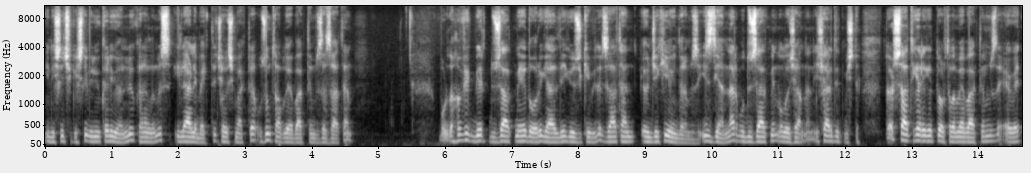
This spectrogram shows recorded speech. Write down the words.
İnişli çıkışlı bir yukarı yönlü kanalımız ilerlemekte, çalışmakta. Uzun tabloya baktığımızda zaten Burada hafif bir düzeltmeye doğru geldiği gözükebilir. Zaten önceki yayınlarımızı izleyenler bu düzeltmenin olacağından işaret etmişti. 4 saatlik hareketli ortalamaya baktığımızda evet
